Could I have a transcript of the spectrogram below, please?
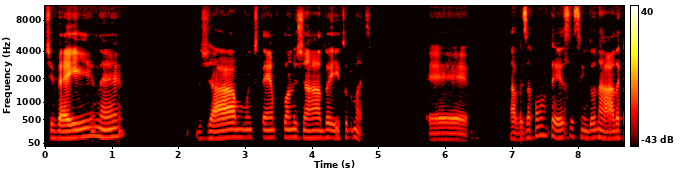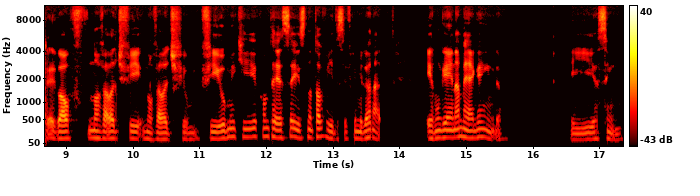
tiver aí, né, já muito tempo planejado aí e tudo mais. É, talvez aconteça assim do nada, que é igual novela de, fi novela de filme, filme que aconteça isso na tua vida, você fica milionário. Eu não ganhei na Mega ainda. E assim,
